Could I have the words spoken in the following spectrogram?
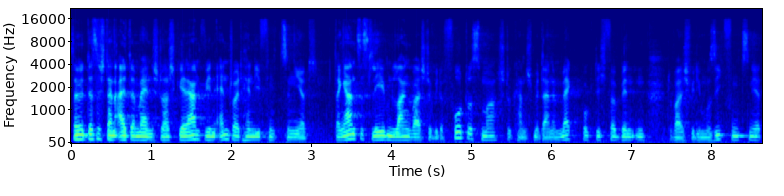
Das ist dein alter Mensch. Du hast gelernt, wie ein Android-Handy funktioniert. Dein ganzes Leben lang weißt du, wie du Fotos machst, du kannst mit deinem MacBook dich verbinden, du weißt, wie die Musik funktioniert.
